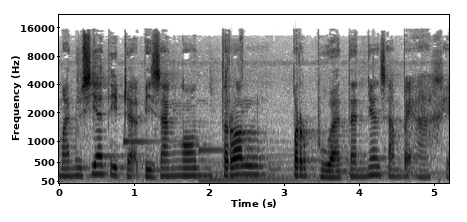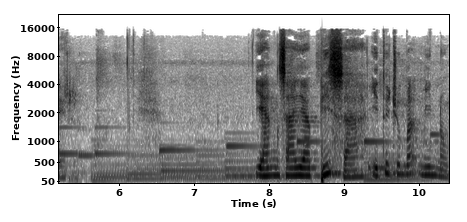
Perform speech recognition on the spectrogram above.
Manusia tidak bisa ngontrol perbuatannya sampai akhir. Yang saya bisa itu cuma minum.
